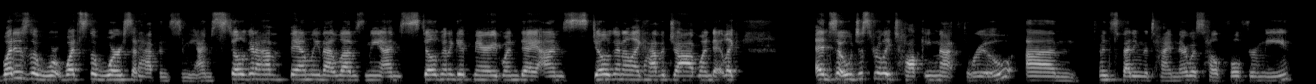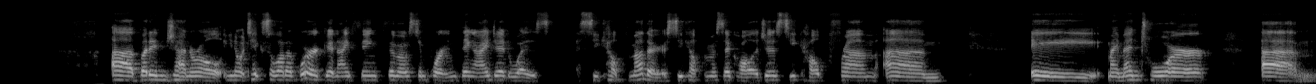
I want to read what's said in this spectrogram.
what is the what's the worst that happens to me? I'm still gonna have a family that loves me. I'm still gonna get married one day. I'm still gonna like have a job one day like and so just really talking that through um, and spending the time there was helpful for me. Uh, but in general you know it takes a lot of work and i think the most important thing i did was seek help from others seek help from a psychologist seek help from um, a my mentor um,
